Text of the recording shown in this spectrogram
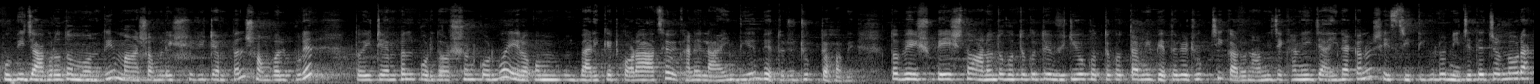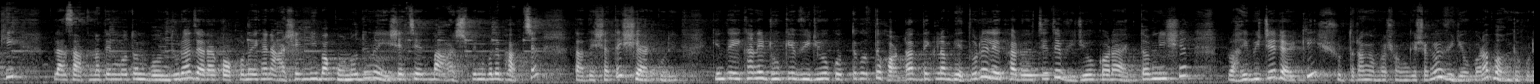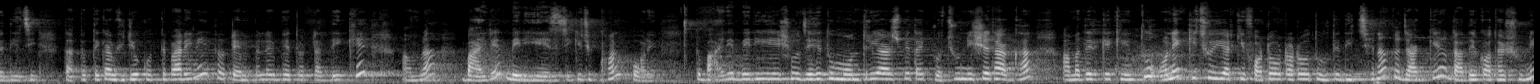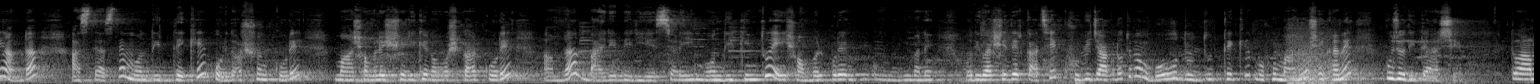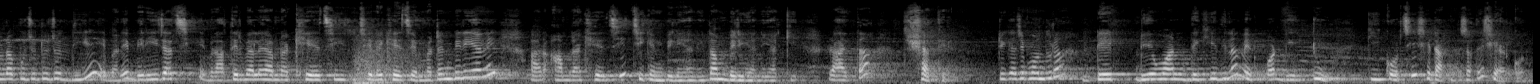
খুবই জাগ্রত মন্দির, মা সমলেশ্বরী টেম্পল সম্বলপুরে। তো এই টেম্পল পরিদর্শন করব, এরকম ব্যারিকেড করা আছে, ওইখানে লাইন দিয়ে ভেতরে ঢুকতে হবে। তো বেশ বেশ তো আনন্দ করতে করতে ভিডিও করতে করতে আমি ভেতরে ঢুকছি, কারণ আমি যেখানেই যাই না কেন, সেই স্মৃতিগুলো নিজেদের জন্যও রাখি। প্লাস আপনাদের মতন বন্ধুরা যারা কখনো এখানে আসেননি বা কোনোদিনও এসেছেন বা আসবেন বলে ভাবছেন, তাদের সাথে শেয়ার করি। কিন্তু এখানে ঢুকে ভিডিও করতে করতে হঠাৎ দেখলাম ভেতরে লেখা রয়েছে যে ভিডিও করা একদম নিষেধ প্রহিবিটেড আর কি। সুতরাং আমরা সঙ্গে সঙ্গে ভিডিও করা বন্ধ করে দিয়েছি। তারপর থেকে আর ভিডিও করতে পারিনি। তো টেম্পলের ভেতরটা দেখে আমরা বাইরে বেরিয়ে এসেছি কিছুক্ষণ পরে। তো বাইরে বেরিয়ে এসেও যেহেতু মন্ত্রী আসবে, তাই প্রচুর নিষেধাজ্ঞা। আমাদেরকে কিন্তু অনেক কিছুই আর কি ফটো টটো তুলতে দিচ্ছে না। তো যাকে তাদের কথা শুনে আমরা আস্তে আস্তে মন্দির দেখে পরিদর্শন করে মা সমলেশ্বরীকে নমস্কার করে আমরা বাইরে বেরিয়ে এসেছি। আর এই মন্দির কিন্তু এই সম্বলপুরের মানে অধিবাসীদের কাছে খুবই জাগ্রত এবং বহু দূর দূর থেকে বহু মানুষ এখানে পুজো দিতে আসে। তো আমরা পুজো টুজো দিয়ে এবারে বেরিয়ে যাচ্ছি। এবার রাতের বেলায় আমরা খেয়েছি, ছেলে খেয়েছে মাটন বিরিয়ানি আর আমরা খেয়েছি চিকেন বিরিয়ানি, দাম বিরিয়ানি আর কি, রায়তা সাথে। ঠিক আছে বন্ধুরা, ডে ডে ওয়ান দেখিয়ে দিলাম, এরপর ডে টু কী করছি সেটা আপনার সাথে শেয়ার করব।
